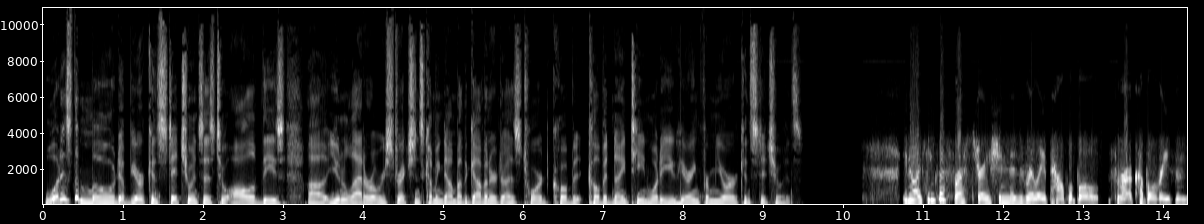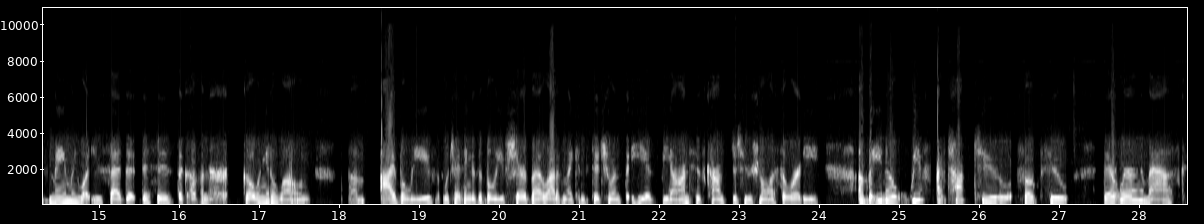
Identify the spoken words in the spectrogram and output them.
What is the mood of your constituents as to all of these uh, unilateral restrictions coming down by the governor as toward COVID 19? What are you hearing from your constituents? You know, I think the frustration is really palpable for a couple reasons. Mainly what you said, that this is the governor going it alone. Um, I believe, which I think is a belief shared by a lot of my constituents, that he is beyond his constitutional authority. Um, but you know, we've I've talked to folks who they're wearing a mask.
